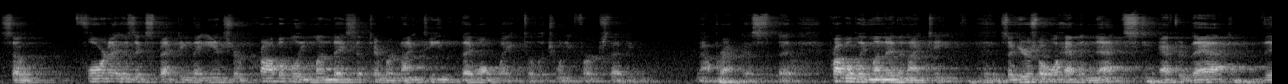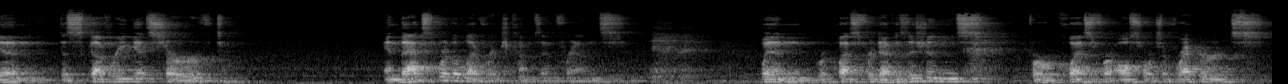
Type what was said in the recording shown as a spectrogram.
So Florida is expecting the answer probably Monday, September 19th. They won't wait until the 21st. That'd be malpractice, but probably Monday the 19th. So here's what will happen next. After that, then discovery gets served. And that's where the leverage comes in, friends. When requests for depositions, for requests for all sorts of records,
